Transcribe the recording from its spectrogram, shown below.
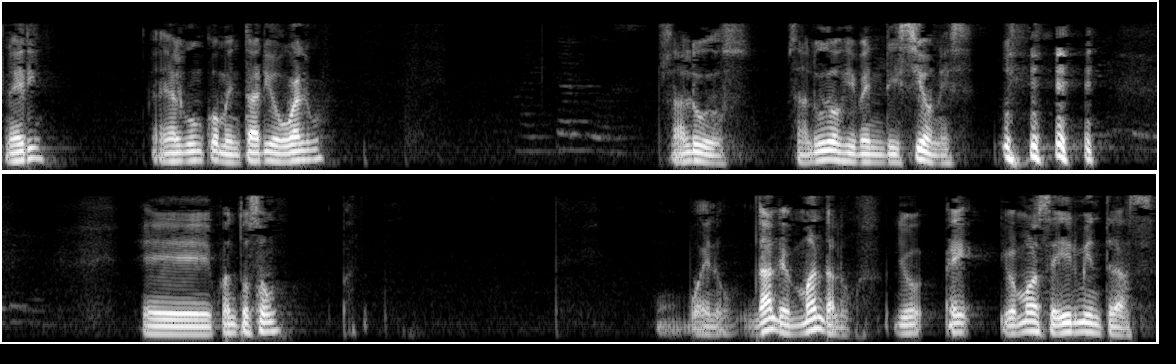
Neri, ¿hay algún comentario o algo? Saludos, saludos y bendiciones. Eh, ¿Cuántos son? Bueno, dale, mándalo. Yo, eh, y vamos a seguir mientras.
